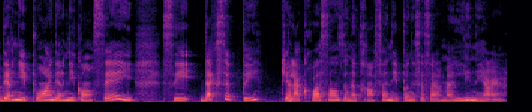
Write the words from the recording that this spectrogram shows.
dernier point, dernier conseil, c'est d'accepter que la croissance de notre enfant n'est pas nécessairement linéaire.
